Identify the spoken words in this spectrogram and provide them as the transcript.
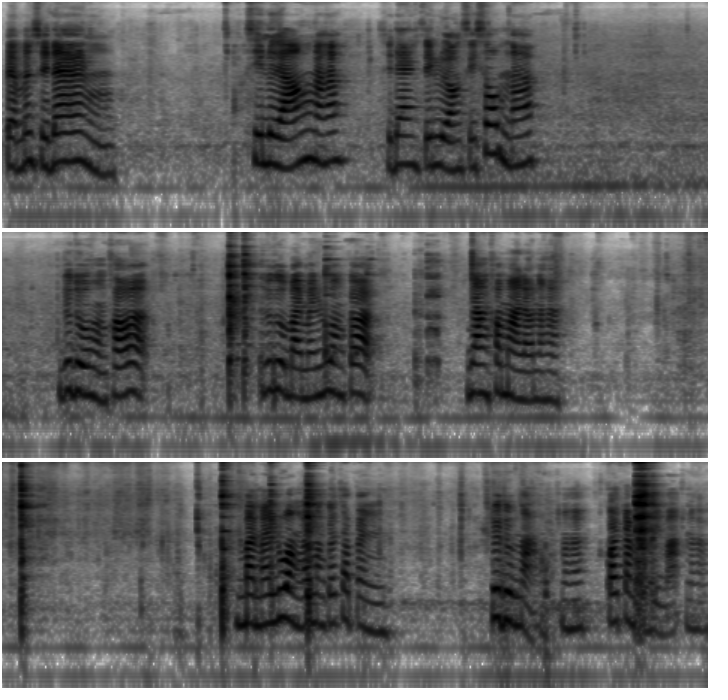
เปลี่ยนเป็นสีแดง สีเหลืองนะคะ สีแดงสีเหลืองสีส้มนะฤดูของเขาอะฤดูใบไม้ร่วงก็ย่างเข้ามาแล้วนะคะ ใบไม้ร่วงแล้วมันก็จะเป็นฤดูหนาวนะคะก็จะมีหิมะนะคะ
